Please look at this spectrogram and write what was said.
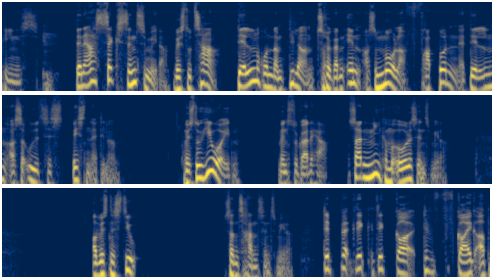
penis. Den er 6 cm, hvis du tager dellen rundt om dilleren, trykker den ind, og så måler fra bunden af dellen, og så ud til spidsen af dilleren. Hvis du hiver i den, mens du gør det her, så er den 9,8 cm. Og hvis den er stiv, så er den 13 cm. det, det, det, går, det går ikke op.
